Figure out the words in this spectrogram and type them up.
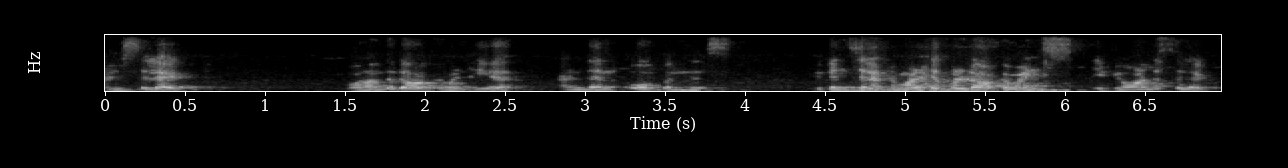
and select one of the document here and then open this. You can select multiple documents if you want to select.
